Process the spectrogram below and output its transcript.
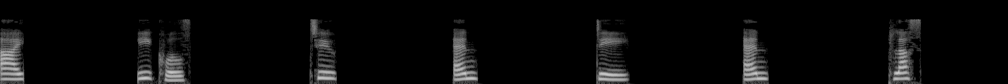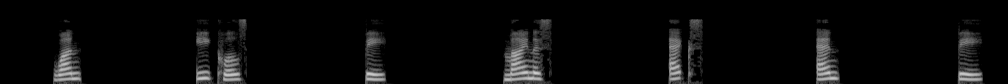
i equals 2 n d n plus 1 equals b minus x n b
